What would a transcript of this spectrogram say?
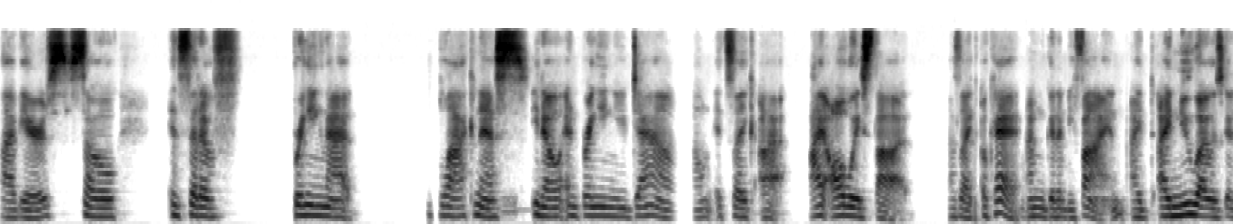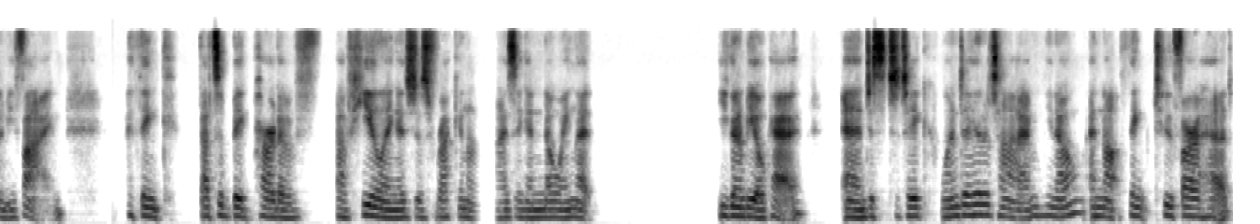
5 years. So instead of bringing that blackness, you know, and bringing you down, it's like I I always thought, I was like, okay, I'm going to be fine. I, I knew I was going to be fine. I think that's a big part of, of healing is just recognizing and knowing that you're going to be okay. and just to take one day at a time, you know, and not think too far ahead.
